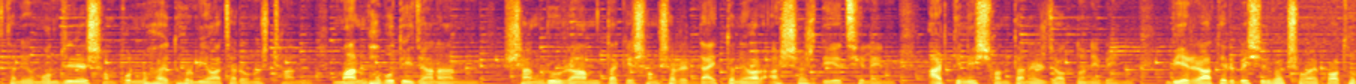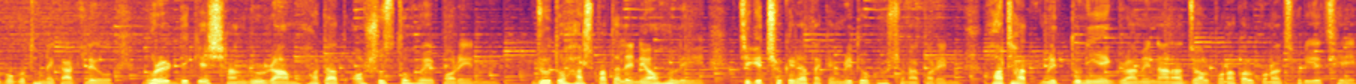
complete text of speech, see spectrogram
স্থানীয় মন্দিরে সম্পন্ন হয় ধর্মীয় আচার অনুষ্ঠান। মানভাবতী জানান, সাংরু রাম তাকে সংসারের দায়িত্ব নেওয়ার আশ্বাস দিয়েছিলেন আর তিনি সন্তানের যত্ন নেবেন। বিয়ের রাতের বেশিরভাগ সময় কথোপকথনে কাটলেও ভোরের দিকে সাংরু রাম হঠাৎ অসুস্থ হয়ে পড়েন। দ্রুত হাসপাতালে নেওয়া হলে চিকিৎসকেরা তাকে মৃত ঘোষণা করেন। হঠাৎ মৃত্যু নিয়ে গ্রামে নানা জল্পনা কল্পনা ছড়িয়েছে।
